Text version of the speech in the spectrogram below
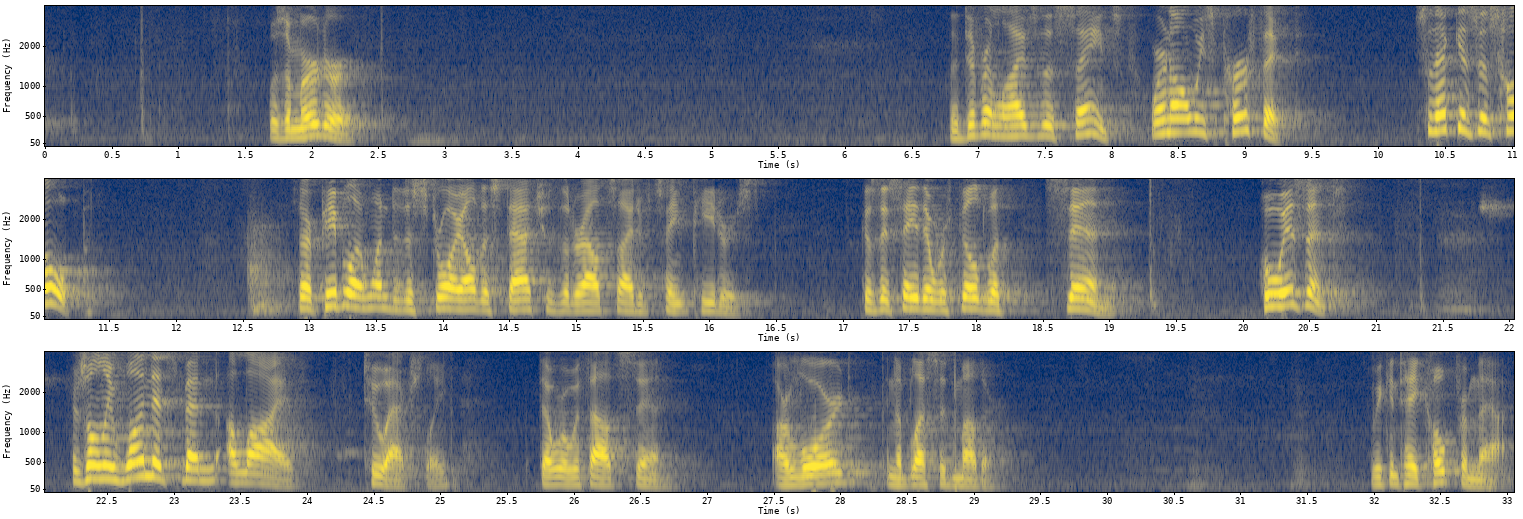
was a murderer. the different lives of the saints weren't always perfect. So that gives us hope. There are people that want to destroy all the statues that are outside of St. Peter's because they say they were filled with sin. Who isn't? There's only one that's been alive, two actually, that were without sin our Lord and the Blessed Mother. We can take hope from that.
